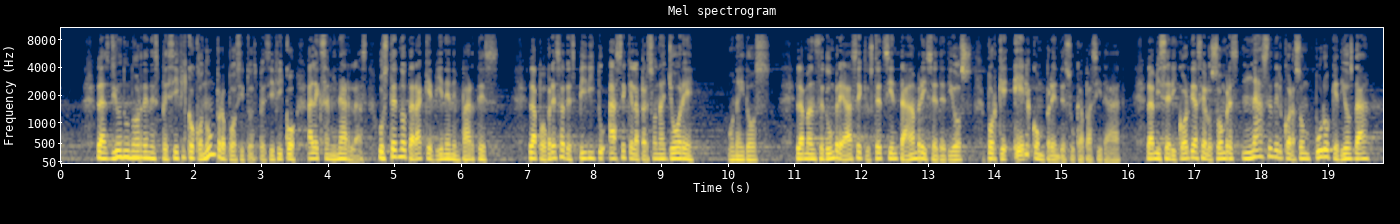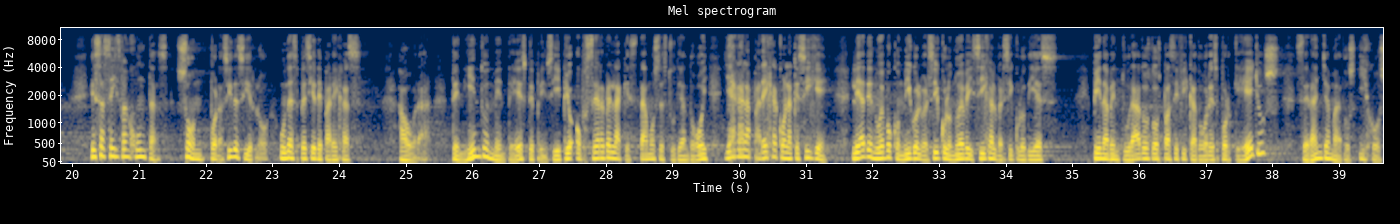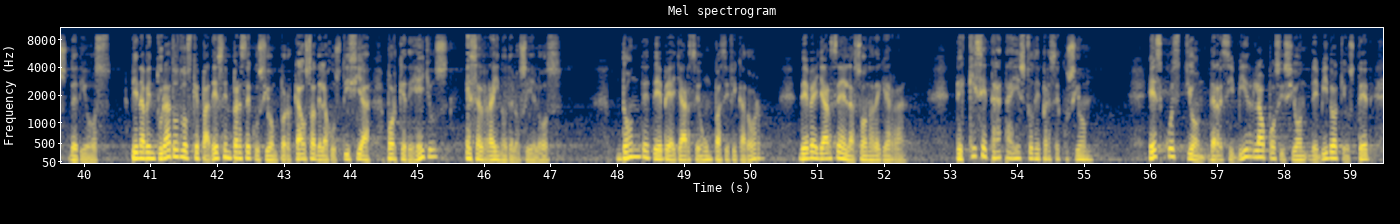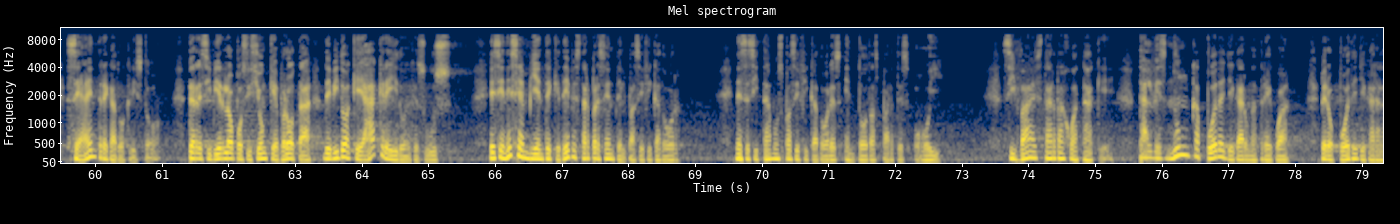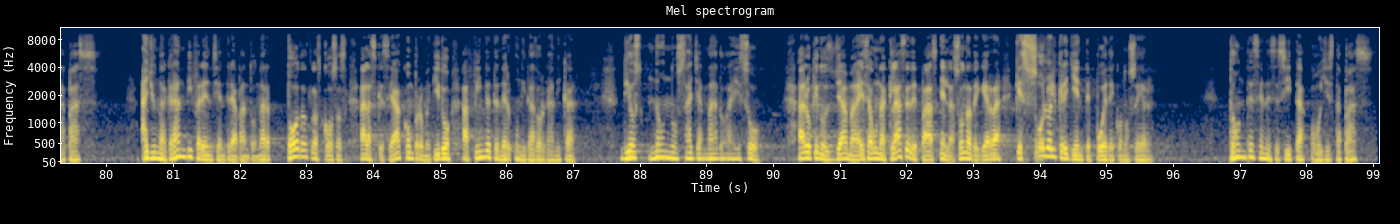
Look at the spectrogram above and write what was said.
las dio en un orden específico con un propósito específico. Al examinarlas, usted notará que vienen en partes. La pobreza de espíritu hace que la persona llore. Una y dos. La mansedumbre hace que usted sienta hambre y sed de Dios, porque Él comprende su capacidad. La misericordia hacia los hombres nace del corazón puro que Dios da. Esas seis van juntas, son, por así decirlo, una especie de parejas. Ahora, teniendo en mente este principio, observe la que estamos estudiando hoy y haga la pareja con la que sigue. Lea de nuevo conmigo el versículo 9 y siga el versículo 10. Bienaventurados los pacificadores, porque ellos serán llamados hijos de Dios. Bienaventurados los que padecen persecución por causa de la justicia, porque de ellos es el reino de los cielos. ¿Dónde debe hallarse un pacificador? Debe hallarse en la zona de guerra. ¿De qué se trata esto de persecución? Es cuestión de recibir la oposición debido a que usted se ha entregado a Cristo, de recibir la oposición que brota debido a que ha creído en Jesús. Es en ese ambiente que debe estar presente el pacificador. Necesitamos pacificadores en todas partes hoy. Si va a estar bajo ataque, tal vez nunca pueda llegar una tregua, pero puede llegar a la paz. Hay una gran diferencia entre abandonar todas las cosas a las que se ha comprometido a fin de tener unidad orgánica. Dios no nos ha llamado a eso. A lo que nos llama es a una clase de paz en la zona de guerra que solo el creyente puede conocer. ¿Dónde se necesita hoy esta paz?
